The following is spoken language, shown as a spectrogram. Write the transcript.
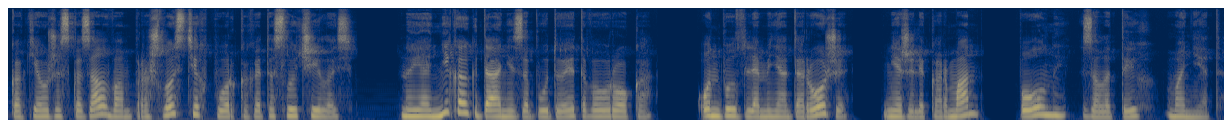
как я уже сказал вам, прошло с тех пор, как это случилось. Но я никогда не забуду этого урока. Он был для меня дороже, нежели карман, полный золотых монет.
